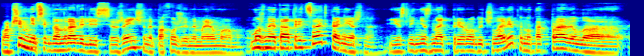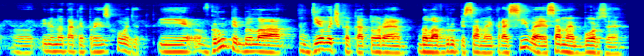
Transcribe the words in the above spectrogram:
Вообще мне всегда нравились женщины, похожие на мою маму. Можно это отрицать, конечно, если не знать природу человека, но, как правило, э, именно так и происходит. И в группе была девочка, которая была в группе самая красивая самая борзая.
